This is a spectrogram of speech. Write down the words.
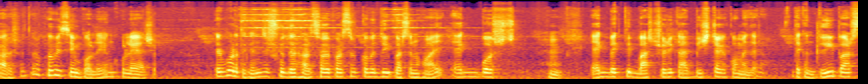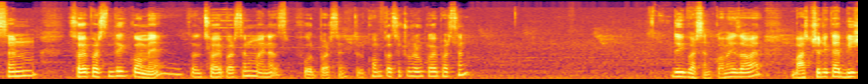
বারোশো। তো খুবই সিম্পল এই অঙ্কলে আসে। এরপরে দেখেন যে সুদের হার ছয় পার্সেন্ট কমে দুই পার্সেন্ট হয়, এক বস, হুম, এক ব্যক্তির বাৎসরিক আয় বিশ টাকা কমে যায় দেখেন দুই পার্সেন্ট ছয় পার্সেন্ট থেকে কমে, তাহলে ছয় পার্সেন্ট মাইনাস ফোর পার্সেন্ট তাহলে কমতেছে টোটাল কয় পার্সেন্ট দুই পার্সেন্ট কমে যাওয়ায় বাৎসরিক আয় বিশ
